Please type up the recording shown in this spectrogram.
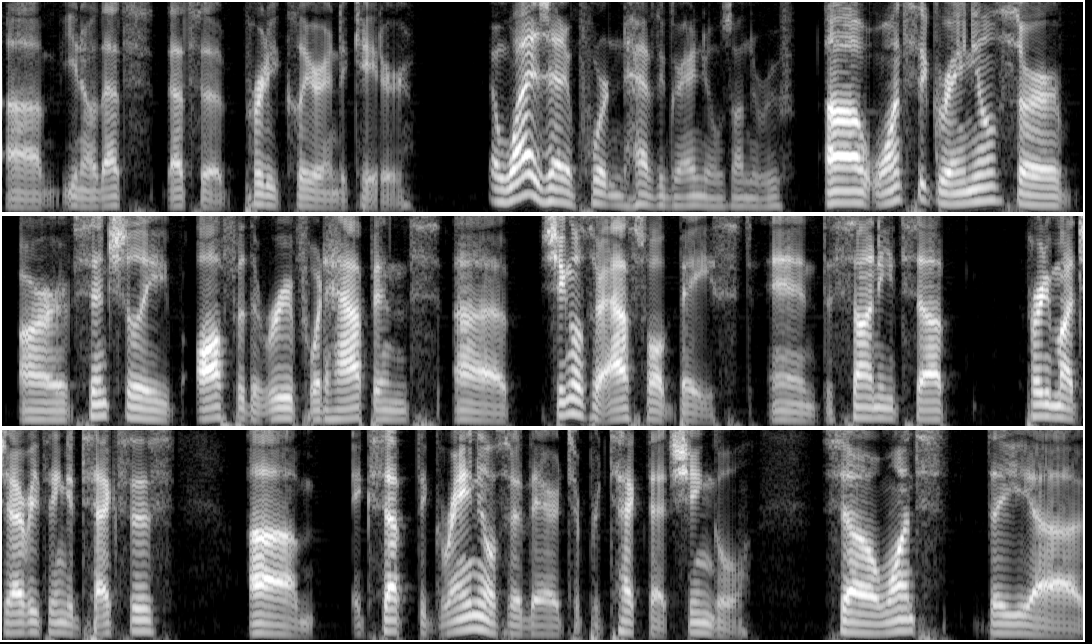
um, you know that's that's a pretty clear indicator. And why is that important to have the granules on the roof? Uh, once the granules are are essentially off of the roof, what happens? Uh, shingles are asphalt based, and the sun eats up pretty much everything in Texas, um, except the granules are there to protect that shingle. So once the uh,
